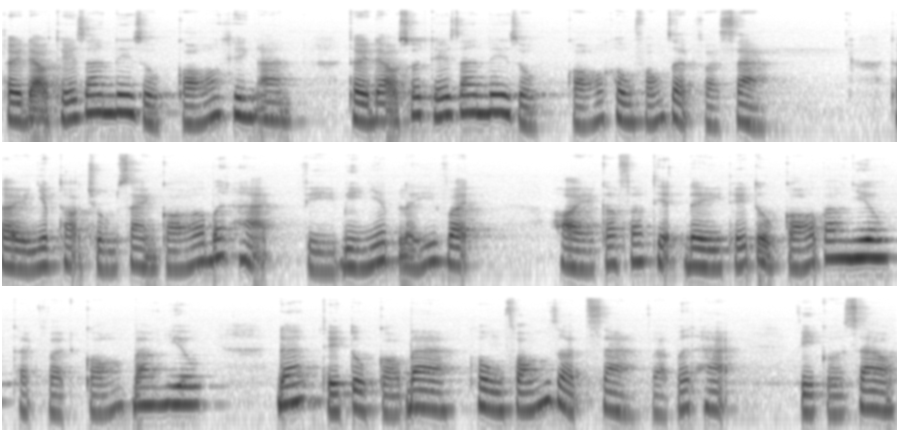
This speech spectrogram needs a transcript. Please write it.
Thời đạo thế gian đi dục có khinh an Thời đạo xuất thế gian đi dục có không phóng giật và xả Thời nhiếp thọ chúng sanh có bất hại vì bi nhiếp lấy vậy Hỏi các pháp thiện đầy thế tục có bao nhiêu, thật vật có bao nhiêu? Đáp thế tục có ba, không phóng giật, xả và bất hại. Vì có sao?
